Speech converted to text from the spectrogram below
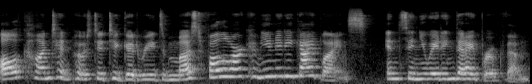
all content posted to Goodreads must follow our community guidelines, insinuating that I broke them.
